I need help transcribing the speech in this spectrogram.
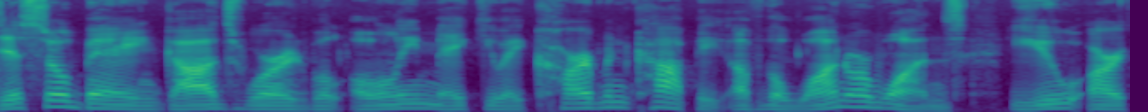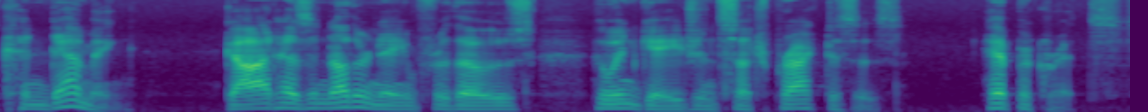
disobeying God's word will only make you a carbon copy of the one or ones you are condemning. God has another name for those who engage in such practices hypocrites.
